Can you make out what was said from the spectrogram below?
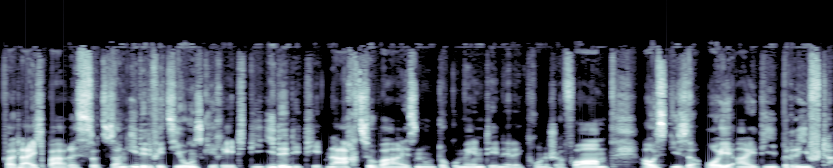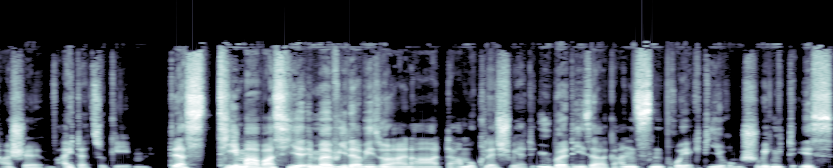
vergleichbares sozusagen Identifizierungsgerät, die Identität nachzuweisen und Dokumente in elektronischer Form aus dieser OI-ID-Brieftasche weiterzugeben das Thema, was hier immer wieder wie so eine Art Damoklesschwert über dieser ganzen Projektierung schwingt, ist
